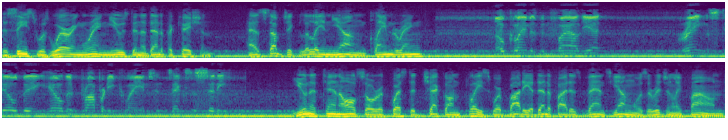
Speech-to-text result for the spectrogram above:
Deceased was wearing ring used in identification. Has subject Lillian Young claimed ring? No claim has been filed yet. Ring still being held at property claims in Texas City. Unit 10 also requested check on place where body identified as Vance Young was originally found.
